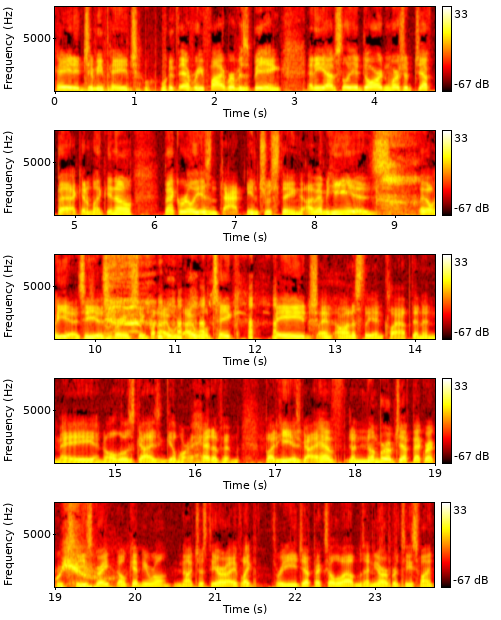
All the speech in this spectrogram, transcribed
hated Jimmy Page with every fiber of his being, and he absolutely adored and worshipped Jeff Beck. And I'm like, you know, Beck really isn't that interesting. I mean, he is. No, he is. He is very interesting. But I I will take Page and honestly, and Clapton and May and all those guys and Gilmour ahead of him. But he is. I have a number of Jeff Beck records. He's great. Don't get me wrong. Not just the I have like three Jeff Beck solo albums and the Yardbirds. He's fine.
